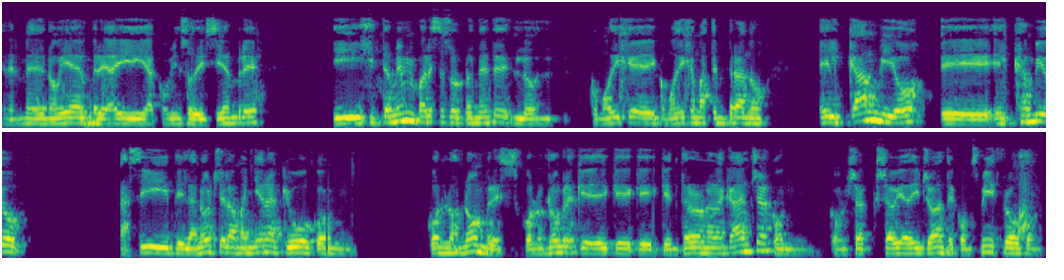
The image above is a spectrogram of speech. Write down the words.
el mes de noviembre, ahí a comienzo de diciembre. Y, también me parece sorprendente, lo, como dije, como dije más temprano, el cambio, eh, el cambio así de la noche a la mañana que hubo con, con los nombres, con los nombres que, que, que, entraron a la cancha, con, con ya, había dicho antes, con Smithrow, con,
